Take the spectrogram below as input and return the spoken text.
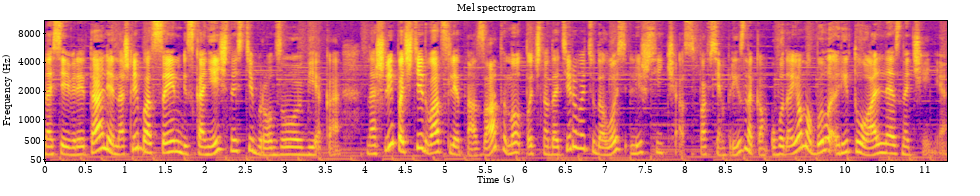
На севере Италии нашли бассейн бесконечности бронзового века. Нашли почти 20 лет назад, но точно датировать удалось лишь сейчас. По всем признакам у водоема было ритуальное значение.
